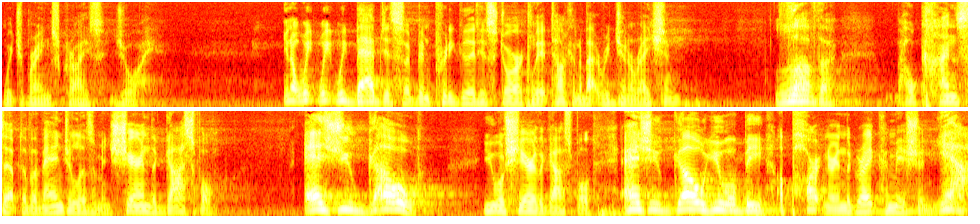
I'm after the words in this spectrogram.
which brings Christ joy. You know, we, we, we Baptists have been pretty good historically at talking about regeneration. Love the whole concept of evangelism and sharing the gospel. As you go, you will share the gospel. As you go, you will be a partner in the Great Commission. Yeah.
